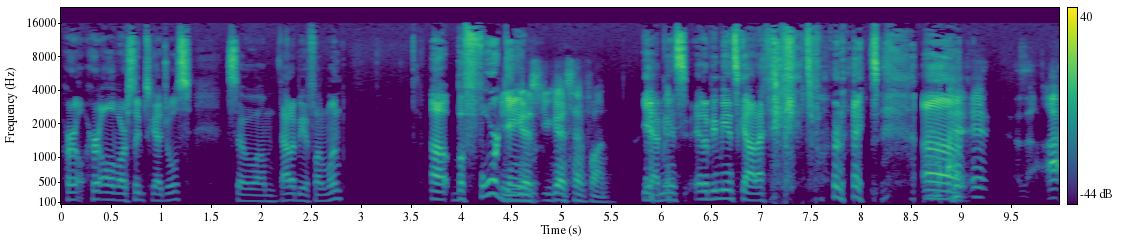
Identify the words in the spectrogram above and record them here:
hurt, hurt all of our sleep schedules. So um, that'll be a fun one. Uh, before game, you guys, you guys have fun. Yeah, me and, it'll be me and Scott. I think tomorrow night. Uh, I,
